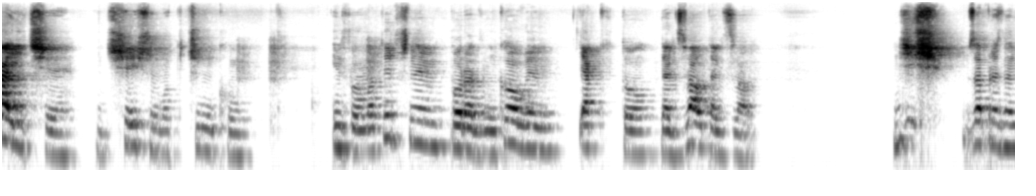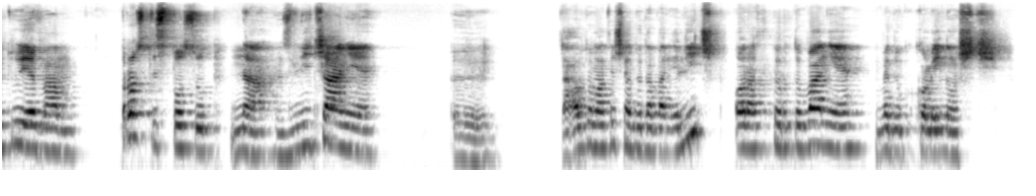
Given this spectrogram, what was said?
Witajcie w dzisiejszym odcinku informatycznym, poradnikowym, jak to, jak zwał, tak zwał. Dziś zaprezentuję Wam prosty sposób na zliczanie, yy, na automatyczne dodawanie liczb oraz sortowanie według kolejności.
